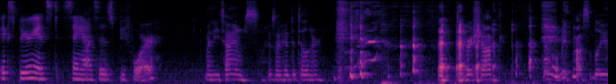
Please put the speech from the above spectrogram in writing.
experienced seances before. many times because I had to tell her. to her shock, and possibly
